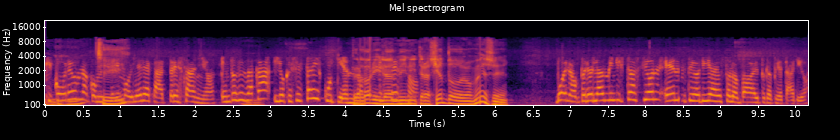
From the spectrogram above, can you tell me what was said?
que cobrar una comisión Sí. inmobiliaria cada tres años. Entonces acá lo que se está discutiendo Perdón, ¿y es la eso. administración todos los meses? Bueno, pero la administración en teoría eso lo paga el propietario.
